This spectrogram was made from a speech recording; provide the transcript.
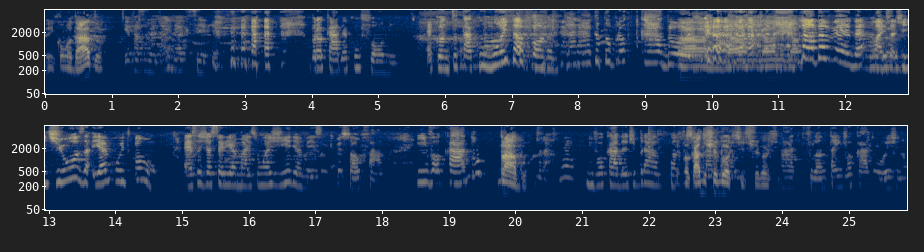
É incomodado? Eu faço a menor ideia que seria. brocado é com fome. É quando tu tá com muita fome. Caraca, eu tô brocado hoje. Ah, legal, legal, legal. Nada a ver, né? Mas a gente usa e é muito comum. Essa já seria mais uma gíria mesmo que o pessoal fala invocado. Brabo. É, invocada de bravo. invocado tá chegou aqui, chegou aqui. Ah, fulano tá invocado hoje, não,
